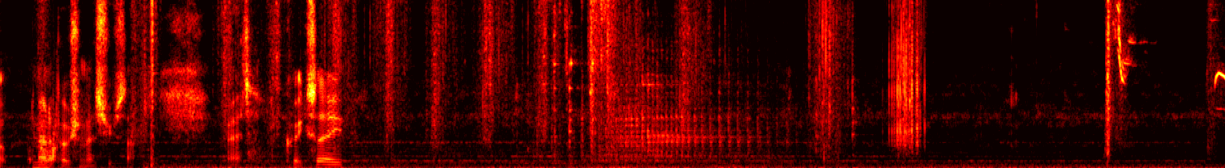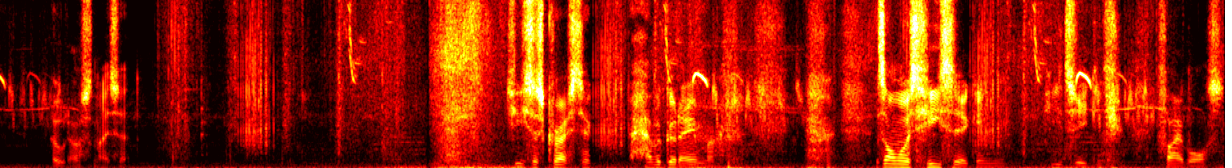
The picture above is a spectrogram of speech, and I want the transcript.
Oh, mana oh. potion, let's use that. Right, quick save. Oh, that was a nice hit. Jesus Christ, have a good aim, it's almost heat-seeking, heat-seeking fireballs.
